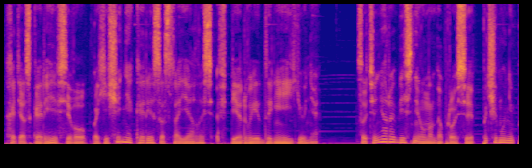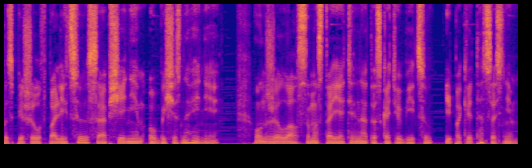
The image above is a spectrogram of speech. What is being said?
хотя, скорее всего, похищение Кэрри состоялось в первые дни июня. Сутенер объяснил на допросе, почему не поспешил в полицию сообщением об исчезновении – он желал самостоятельно отыскать убийцу и поквитаться с ним.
